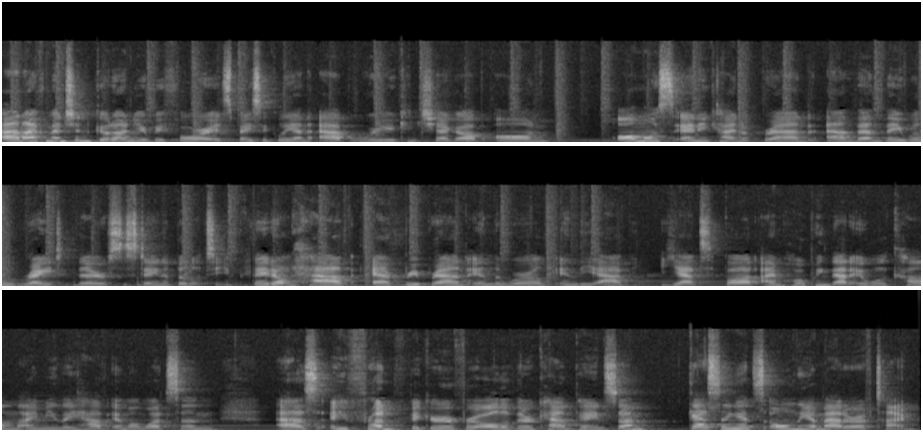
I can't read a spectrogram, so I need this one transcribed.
And I've mentioned Good On You before. It's basically an app where you can check up on almost any kind of brand and then they will rate their sustainability. They don't have every brand in the world in the app yet, but I'm hoping that it will come. I mean, they have Emma Watson as a front figure for all of their campaigns. So I'm guessing it's only a matter of time.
